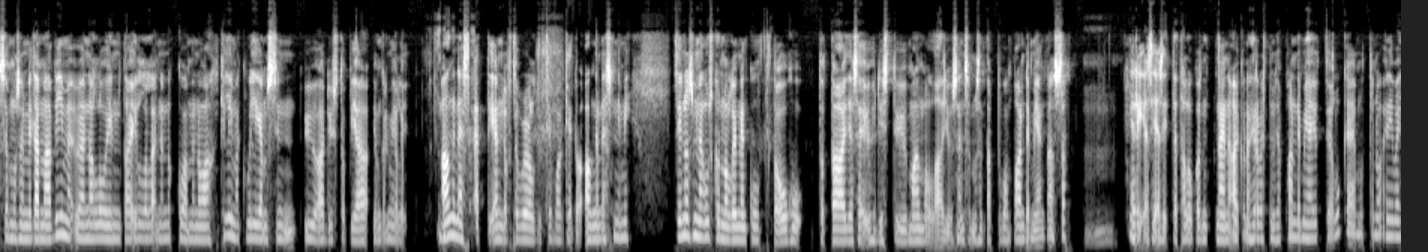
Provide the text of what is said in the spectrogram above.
semmoisen, mitä mä viime yönä luin, tai illalla ennen nukkua menoa, Kelly McWilliamsin YA-dystopia, jonka nimi oli Agnes at the End of the World, se vaan Agnes-nimi. Siinä on semmoinen uskonnollinen kulttitouhu, tota, ja se yhdistyy maailmanlaajuisen semmoisen tappavan pandemian kanssa. Mm. Eri asia sitten, että haluatko nyt näinä aikoina hirveästi pandemia-juttuja lukea, mutta no anyway.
